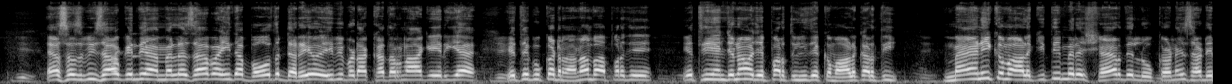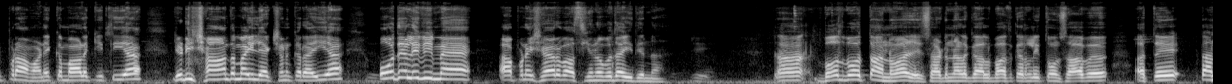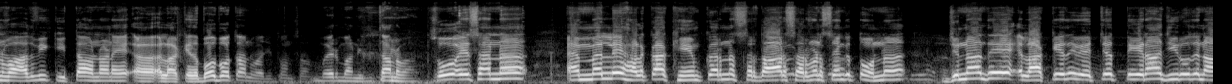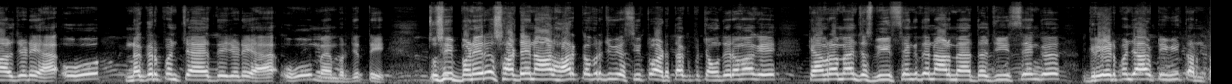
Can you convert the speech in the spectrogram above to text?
ਐਸਐਸਪੀ ਸਾਹਿਬ ਕਹਿੰਦੇ ਐਮਐਲਏ ਸਾਹਿਬ ਅਸੀਂ ਤਾਂ ਬਹੁਤ ਡਰੇ ਹੋਏ ਸੀ ਵੀ ਬੜਾ ਖਤਰਨਾਕ ਏਰੀਆ ਹੈ। ਇੱਥੇ ਕੋਈ ਘਟਨਾ ਨਾ ਵਾਪਰ ਜੇ ਇੱਥੇ ਇੰਜ ਨਾ ਹੋ ਜੇ ਪਰ ਤੁਸੀਂ ਤੇ ਕਮਾਲ ਕਰਤੀ। ਮੈਂ ਨਹੀਂ ਕਮਾਲ ਕੀਤੀ ਮੇਰੇ ਸ਼ਹਿਰ ਦੇ ਲੋਕਾਂ ਨੇ ਸਾਡੇ ਭਰਾਵਾਂ ਨੇ ਕਮਾਲ ਕੀਤੀ ਆ। ਜਿਹੜੀ ਸ਼ਾਂਤਮਈ ਇਲੈਕਸ਼ਨ ਕਰਾਈ ਆ ਉਹਦੇ ਲਈ ਵੀ ਮੈਂ ਆਪਣੇ ਸ਼ਹਿਰ ਵਾਸੀਆਂ ਨੂੰ ਵਧਾਈ ਦਿੰਦਾ। ਤਾਂ ਬਹੁਤ ਬਹੁਤ ਧੰਨਵਾਦ ਜੀ ਸਾਡੇ ਨਾਲ ਗੱਲਬਾਤ ਕਰਨ ਲਈ ਧੁੰਨ ਸਾਹਿਬ ਅਤੇ ਧੰਨਵਾਦ ਵੀ ਕੀਤਾ ਉਹਨਾਂ ਨੇ ਅ, ਇਲਾਕੇ ਦਾ। ਬਹੁਤ ਬਹੁਤ ਧੰਨਵਾਦ ਜੀ ਧੁੰਨ ਸਾਹਿਬ। ਮਿਹਰਬਾਨੀ ਜੀ ਧੰਨਵਾਦ। ਸੋ ਇਹ ਸਨ ਐਮਐਲਏ ਹਲਕਾ ਖੇਮਕਰਨ ਸਰਦਾਰ ਸਰਵਣ ਸਿੰਘ ਧੁੰਨ ਜਿਨ੍ਹਾਂ ਦੇ ਇਲਾਕੇ ਦੇ ਵਿੱਚ 13-0 ਦੇ ਨਾਲ ਜਿਹੜੇ ਆ ਉਹ ਨਗਰ ਪੰਚਾਇਤ ਦੇ ਜਿਹੜੇ ਆ ਉਹ ਮੈਂਬਰ ਜਿੱਤੇ। ਤੁਸੀਂ ਬਣੇ ਰਹੋ ਸਾਡੇ ਨਾਲ ਹਰ ਕਵਰੇਜ ਵੀ ਅਸੀਂ ਤੁਹਾਡੇ ਤੱਕ ਪਹੁੰਚਾਉਂਦੇ ਰਵਾਂਗੇ। ਕੈਮਰਾਮੈਨ ਜਸਬੀਰ ਸਿੰਘ ਦੇ ਨਾਲ ਮੈਂ ਦਲਜੀਤ ਸਿੰਘ ਗ੍ਰੇਟ ਪੰਜਾਬ ਟੀਵੀ ਤਰਨ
